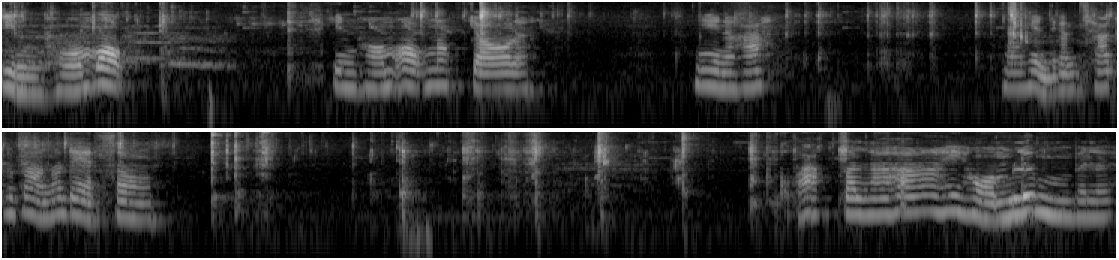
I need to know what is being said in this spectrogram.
กลิ่นหอมออก กลิ่นหอมออกนอกจอเลย นี่นะคะมองเห็นกันชัดหรือเปล่าเนาะแดดส่องควักปลาร้าให้หอมลืมไปเลย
